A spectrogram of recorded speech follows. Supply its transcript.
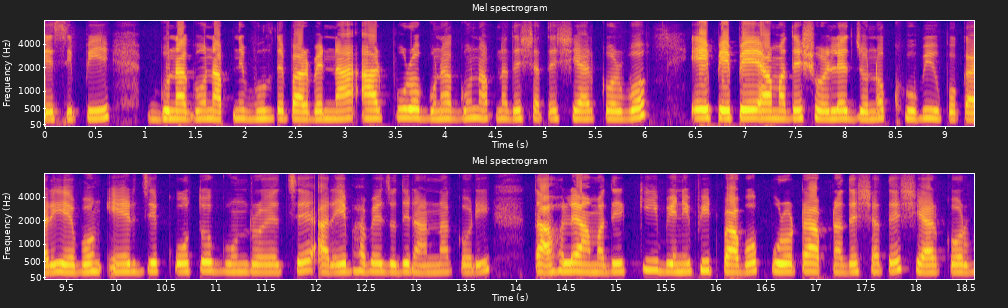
রেসিপি গুণাগুণ আপনি ভুলতে পারবেন না। আর পুরো গুণাগুণ আপনাদের সাথে শেয়ার করব। এই পেঁপে আমাদের শরীরের জন্য খুবই উপকারী এবং এর যে কত গুণ রয়েছে আর এভাবে যদি রান্না করি, তাহলে আমাদের কি বেনিফিট পাবো পুরোটা আপনাদের সাথে শেয়ার করব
